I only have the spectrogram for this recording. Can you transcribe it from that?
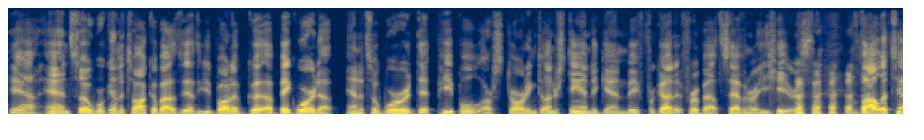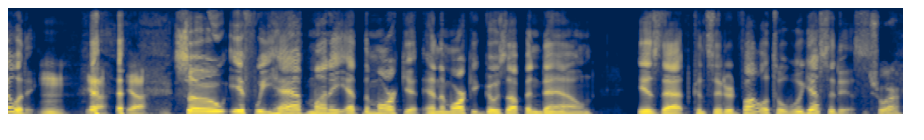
Yeah, and so we're going to talk about you brought a, good, a big word up, and it's a word that people are starting to understand again. They forgot it for about seven or eight years. Volatility. Mm, yeah, yeah. So if we have money at the market and the market goes up and down, is that considered volatile? Well, yes, it is. Sure.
